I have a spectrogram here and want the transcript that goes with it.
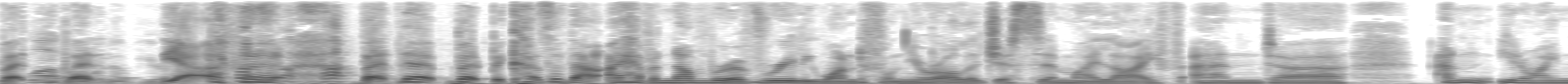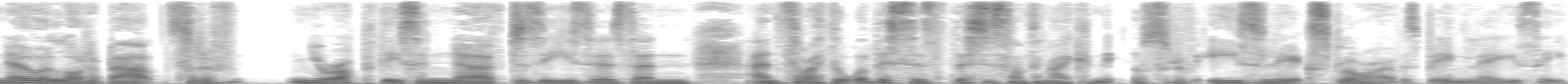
but but yeah, but the, but because of that, I have a number of really wonderful neurologists in my life, and uh, and you know I know a lot about sort of neuropathies and nerve diseases and and so I thought well this is this is something I can sort of easily explore I was being lazy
